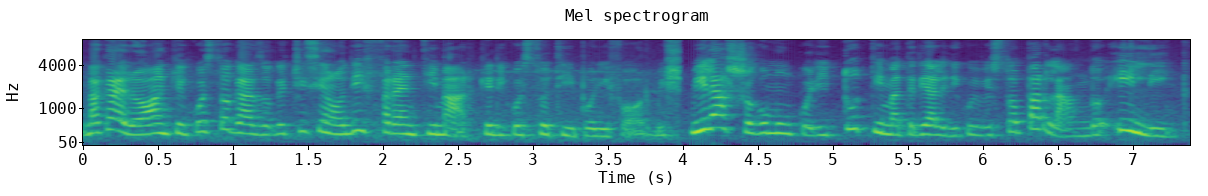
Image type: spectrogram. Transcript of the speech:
Ma credo anche in questo caso che ci siano differenti marche di questo tipo di forbice. Vi lascio comunque di tutti i materiali di cui vi sto parlando il link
